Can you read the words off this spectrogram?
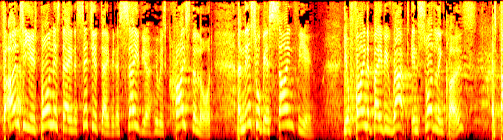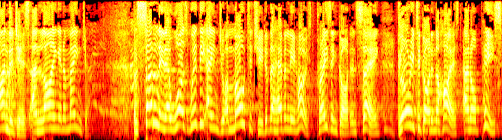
For unto you is born this day in the city of David a Saviour who is Christ the Lord, and this will be a sign for you. You'll find a baby wrapped in swaddling clothes, as bandages, and lying in a manger. And suddenly there was with the angel a multitude of the heavenly host, praising God and saying, Glory to God in the highest, and on peace,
